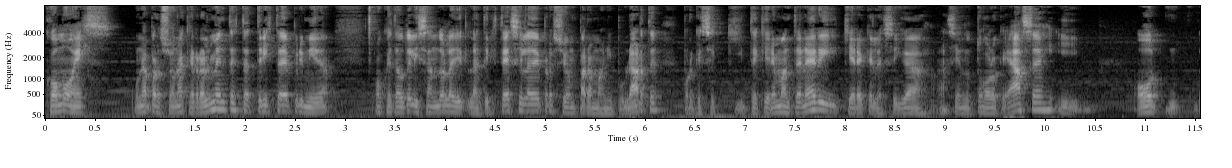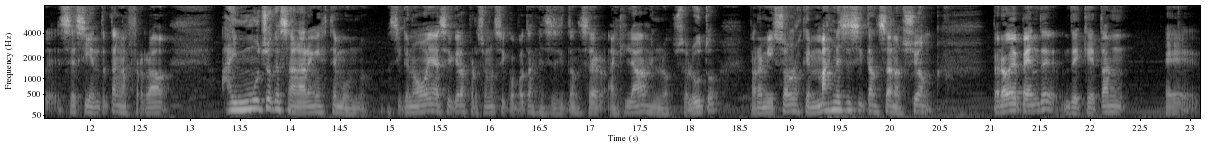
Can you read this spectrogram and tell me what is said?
cómo es una persona que realmente está triste, deprimida, o que está utilizando la, tristeza y la depresión para manipularte, porque te quiere mantener y quiere que le siga haciendo todo lo que haces, y, o se siente tan aferrado. Hay mucho que sanar en este mundo, así que no voy a decir que las personas psicópatas necesitan ser aisladas en lo absoluto. Para mí son los que más necesitan sanación, pero depende de qué tan eh,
